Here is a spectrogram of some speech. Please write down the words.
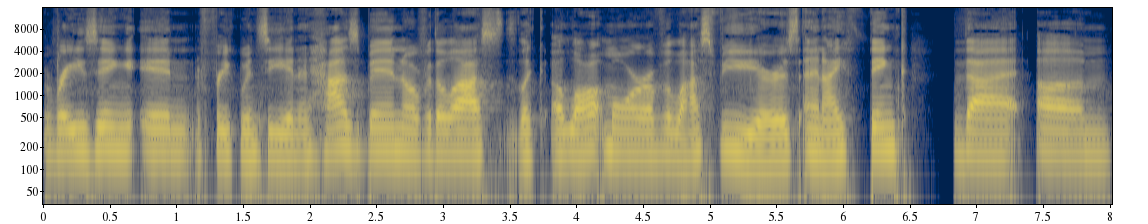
raising in frequency and it has been over the last like a lot more over the last few years and I think that um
